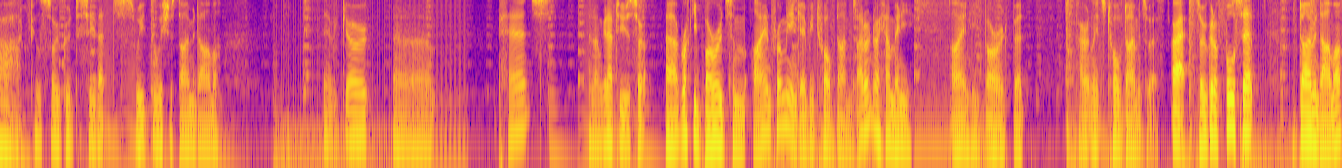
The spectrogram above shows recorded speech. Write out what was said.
Ah, it feels so good to see that sweet, delicious diamond armor. There we go. Um, pants. And I'm going to have to use it. So, uh, Rocky borrowed some iron from me and gave me 12 diamonds. I don't know how many iron he borrowed, but apparently it's 12 diamonds worth. Alright, so we've got a full set of diamond armor.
